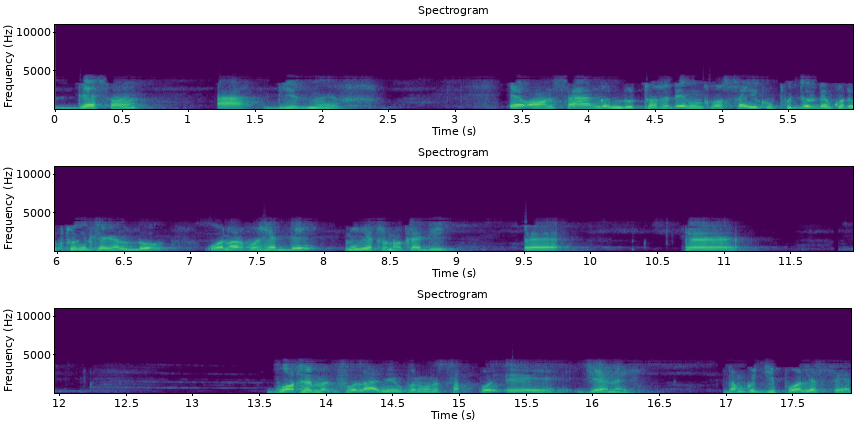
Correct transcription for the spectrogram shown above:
descend à 19 e on sanga duttoto ɗen ko sawi ko puɗɗorɗen koɗe toŋel teŋel ɗo wonata ko hedde no wiyettono kadi e e goto e maɓɓe fof laamima kono wono sappo e jeenayyi donc jippo less e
